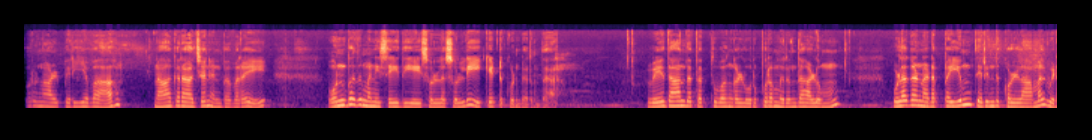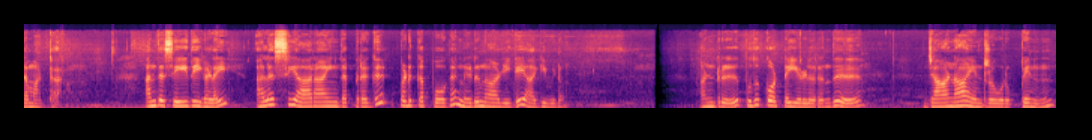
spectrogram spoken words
ஒரு நாள் பெரியவா நாகராஜன் என்பவரை ஒன்பது மணி செய்தியை சொல்ல சொல்லி கேட்டுக்கொண்டிருந்தார். வேதாந்த தத்துவங்கள் ஒரு புறம் இருந்தாலும் உலக நடப்பையும் தெரிந்து கொள்ளாமல் விடமாட்டார். அந்த செய்திகளை அலசி ஆராய்ந்த பிறகு படுக்கப்போக நெடுநாழிகை ஆகிவிடும். அன்று புதுக்கோட்டையிலிருந்து ஜானா என்ற ஒரு பெண்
